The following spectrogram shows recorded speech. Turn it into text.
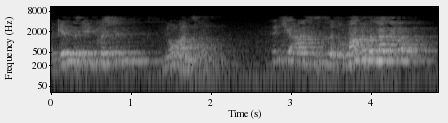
Again the same question, no answer. Then she asks, is this the command of Allah Ta'ala?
